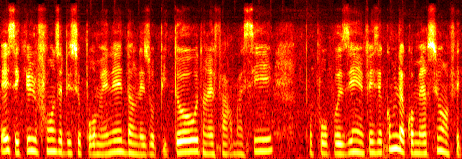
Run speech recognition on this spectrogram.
et ce qu'ils font, c'est de se promener dans les hôpitaux, dans les pharmacies pour proposer. En fait, c'est comme les commerciaux en fait.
